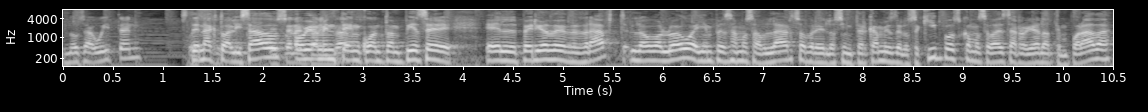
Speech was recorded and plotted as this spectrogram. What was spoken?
no se agüiten. Estén Pues, actualizados. estén Obviamente, actualizados. en cuanto empiece el periodo de draft, luego, luego ahí empezamos a hablar sobre los intercambios de los equipos, cómo se va a desarrollar la temporada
